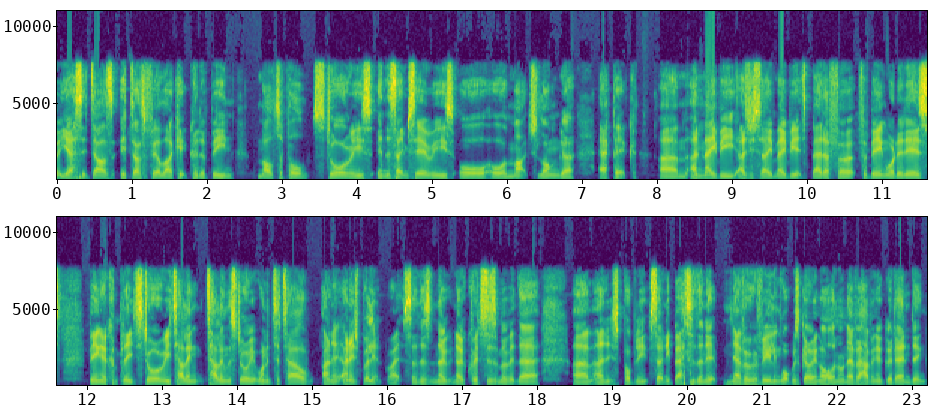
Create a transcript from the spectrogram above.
but yes, it does. It does feel like it could have been multiple stories in the same series or or a much longer epic. Um, and maybe, as you say, maybe it's better for, for being what it is, being a complete story, telling telling the story it wanted to tell, and it, and it's brilliant, right? So there's no no criticism of it there, um, and it's probably certainly better than it never revealing what was going on or never having a good ending.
